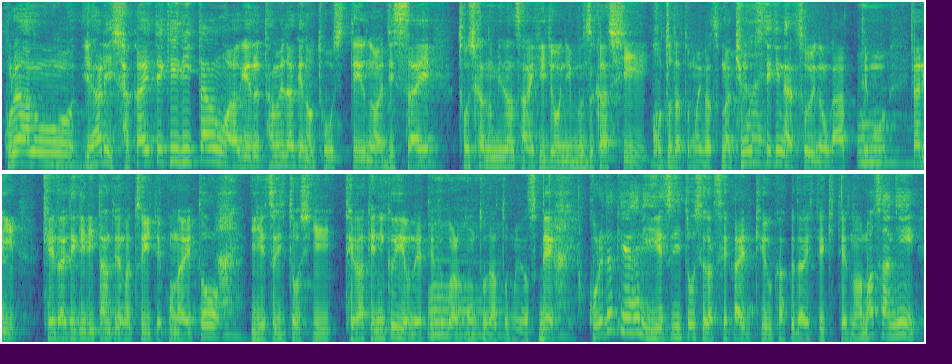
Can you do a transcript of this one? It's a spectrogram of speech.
これはあの、やはり社会的リターンを上げるためだけの投資っていうのは実際、投資家の皆さん非常に難しいことだと思います。まあ気持ち的にはそういうのがあっても、やはり経済的リターンというのがついてこないと、ESG 投資手がけにくいよねっていうところは本当だと思います。で、これだけやはり ESG 投資が世界で急拡大してきてるのはまさに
